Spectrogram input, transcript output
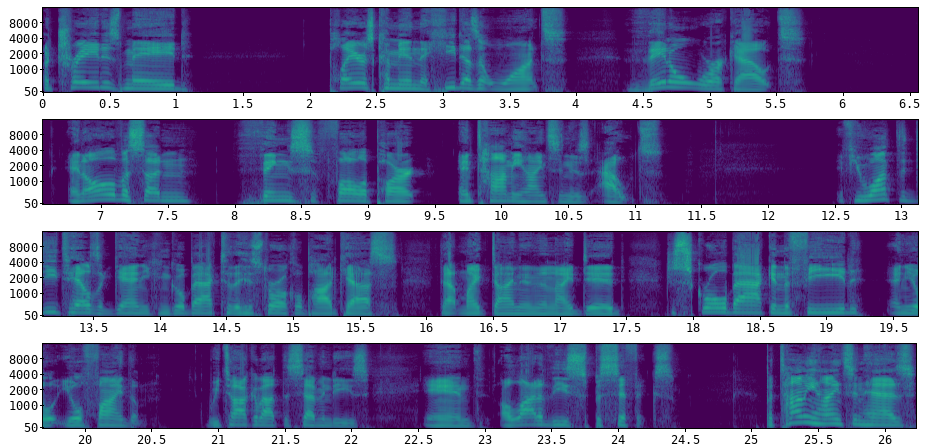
A trade is made. Players come in that he doesn't want. They don't work out. And all of a sudden, things fall apart and Tommy Heinsohn is out. If you want the details again, you can go back to the historical podcasts that Mike Dinan and I did. Just scroll back in the feed and you'll you'll find them. We talk about the 70s and a lot of these specifics. But Tommy Heinsohn has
